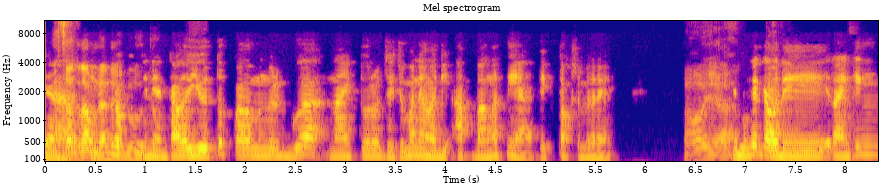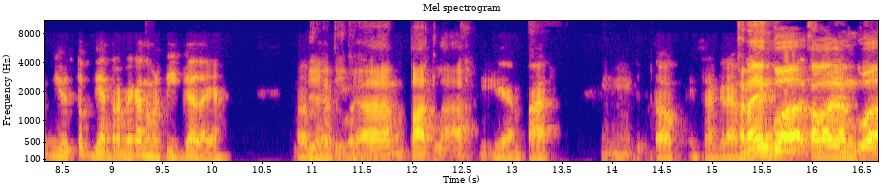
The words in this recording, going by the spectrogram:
ya Instagram udah dari dulu ini tuh. kalau YouTube kalau menurut gue naik turun sih cuman yang lagi up banget nih ya TikTok sebenarnya Oh jadi iya. mungkin kalau Ya, di ranking YouTube di antara mereka nomor tiga lah ya ya tiga, empat lah. ya empat. TikTok Instagram Karena yang gua kalau yang gua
